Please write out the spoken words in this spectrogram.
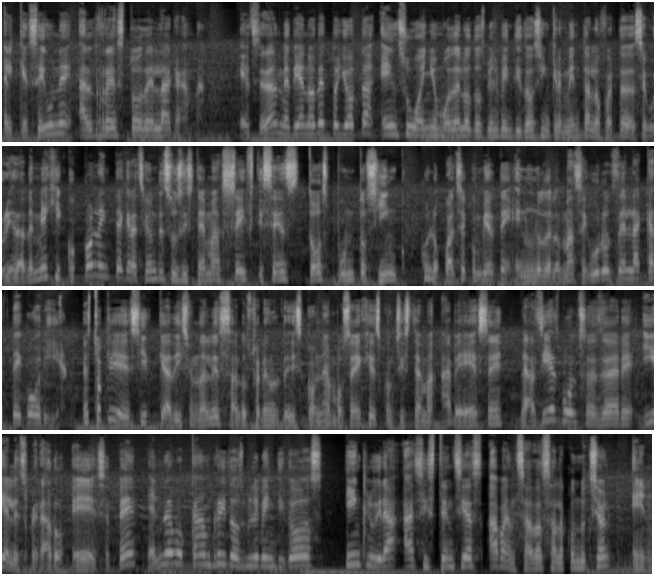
el que se une al resto de la gama. El sedán mediano de Toyota en su año modelo 2022 incrementa la oferta de seguridad en México con la integración de su sistema Safety Sense 2.5, con lo cual se convierte en uno de los más seguros de la categoría. Esto quiere decir que adicionales a los frenos de disco en ambos ejes con sistema ABS, las 10 bolsas de aire y el esperado ESP, el nuevo Camry 2022 incluirá asistencias avanzadas a la conducción en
